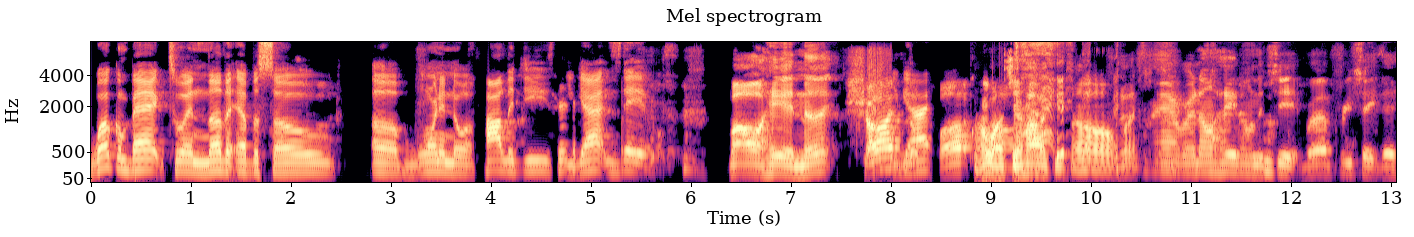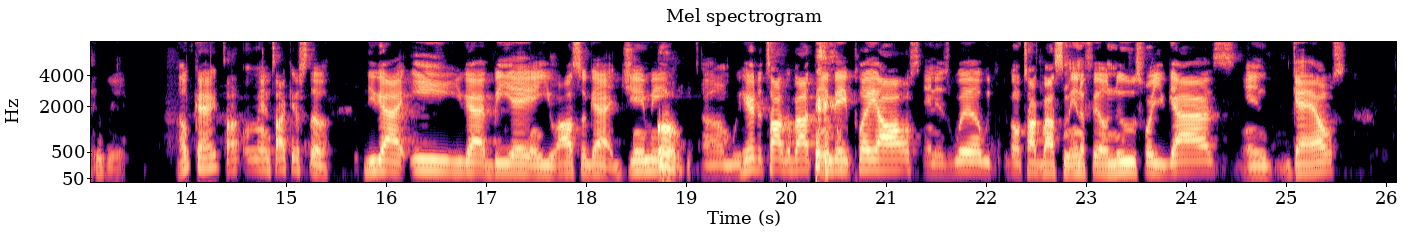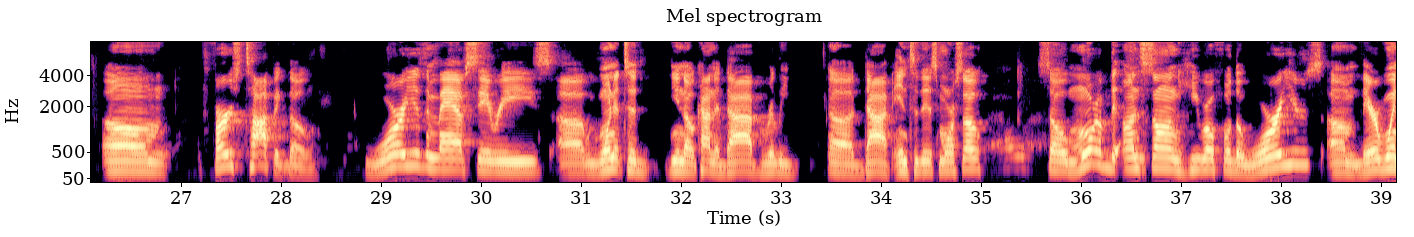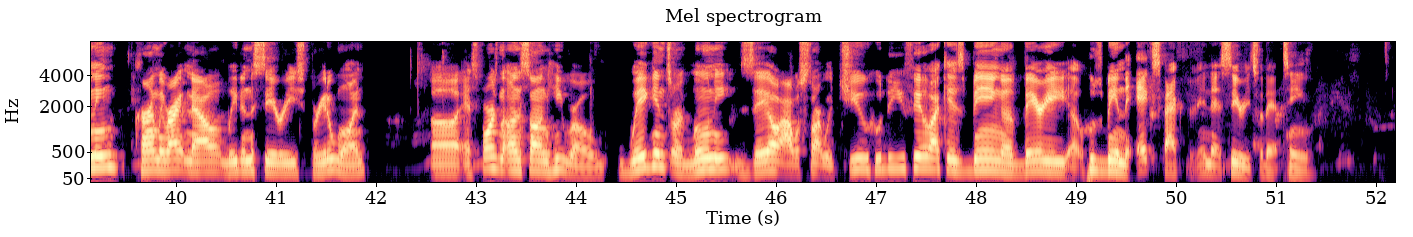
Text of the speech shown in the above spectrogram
Welcome back to another episode of Warning No Apologies. You got Zell. Ball head nut. Shut You got- the fuck I'm watching up. hockey. Oh my Man, bro, don't hate on the shit, bro. Appreciate that shit. Okay, talk, man, talk your stuff. You got E, you got BA, and you also got Jimmy. Oh. Um, we're here to talk about the NBA playoffs, and as well, we're gonna talk about some NFL news for you guys and gals. Um, first topic though, Warriors and Mavs series. Uh, we wanted to, you know, kind of dive really uh dive into this more so. So more of the unsung hero for the Warriors. Um, they're winning currently right now, leading the series three to one. Uh, as far as the unsung hero, Wiggins or Looney, Zale, I will start with you. Who do you feel like is being a very uh, who's being the X factor in that series for that team?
